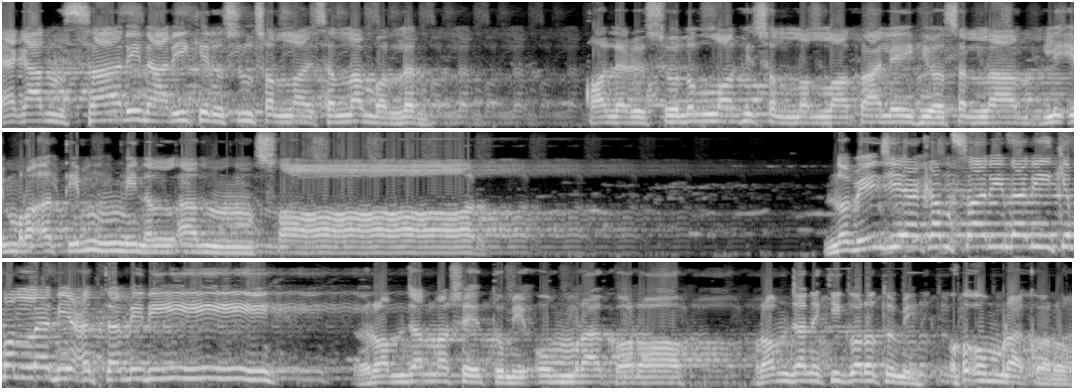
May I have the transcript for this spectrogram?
এক আনসারি নারীকে রসুল সাল্লাহ সাল্লাম বললেন قال رسول الله صلى الله عليه وسلم لامرأة من الأنصار নবীজি এক আনসারি নারীকে বললেন, ইয়াতামিরি, রমজান মাসে তুমি উমরা করো। রমজানে কি করো তুমি? উমরা করো।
